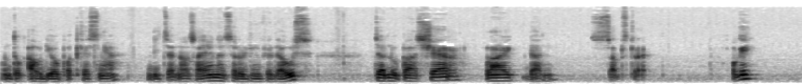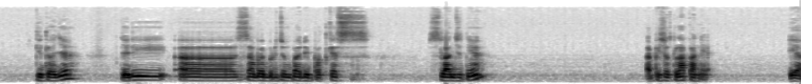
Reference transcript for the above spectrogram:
untuk audio podcastnya di channel saya Nasaruddin Firdaus. Jangan lupa share, like, dan subscribe. Oke, gitu aja. Jadi uh, sampai berjumpa di podcast selanjutnya. Episode 8 ya. Ya,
